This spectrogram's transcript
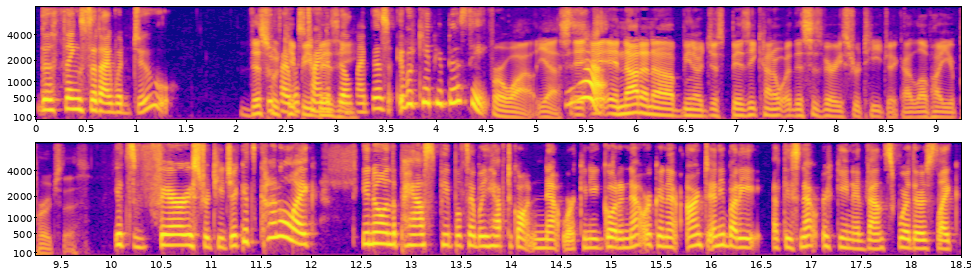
the things that I would do this would if I keep was you trying busy to build my business. It would keep you busy. for a while. Yes. Yeah. A- and not in a, you know, just busy kind of way. This is very strategic. I love how you approach this. It's very strategic. It's kind of like, you know, in the past, people say, well, you have to go out and network. And you go to network, and there aren't anybody at these networking events where there's like,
